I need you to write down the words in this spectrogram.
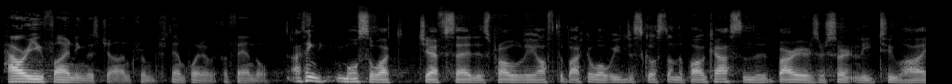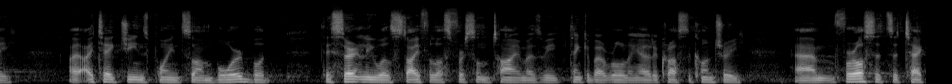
How are you finding this, John, from the standpoint of, of FanDuel? I think most of what Jeff said is probably off the back of what we discussed on the podcast, and the barriers are certainly too high. I, I take Gene's points on board, but they certainly will stifle us for some time as we think about rolling out across the country. Um, for us, it's a tech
